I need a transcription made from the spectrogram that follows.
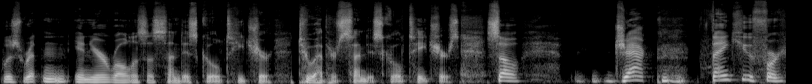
was written in your role as a Sunday school teacher to other Sunday school teachers. So, Jack, thank you for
